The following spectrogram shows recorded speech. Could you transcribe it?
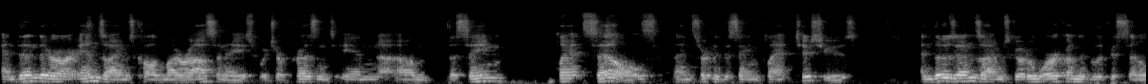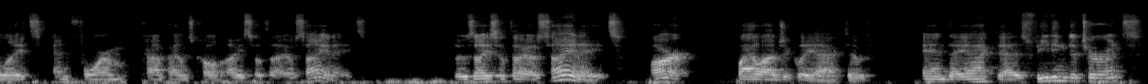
and then there are enzymes called myrosinase, which are present in um, the same plant cells and certainly the same plant tissues. And those enzymes go to work on the glucosinolates and form compounds called isothiocyanates. Those isothiocyanates are biologically active and they act as feeding deterrents.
